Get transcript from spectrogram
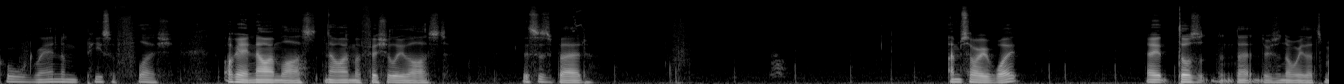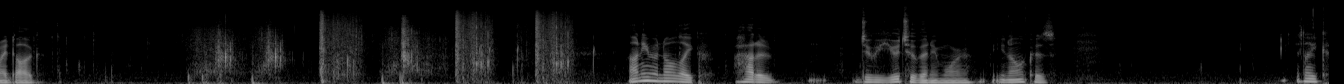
Cool random piece of flesh. Okay, now I'm lost. Now I'm officially lost. This is bad. I'm sorry, what? Hey, those that there's no way that's my dog. I don't even know like how to do YouTube anymore, you know, cuz like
